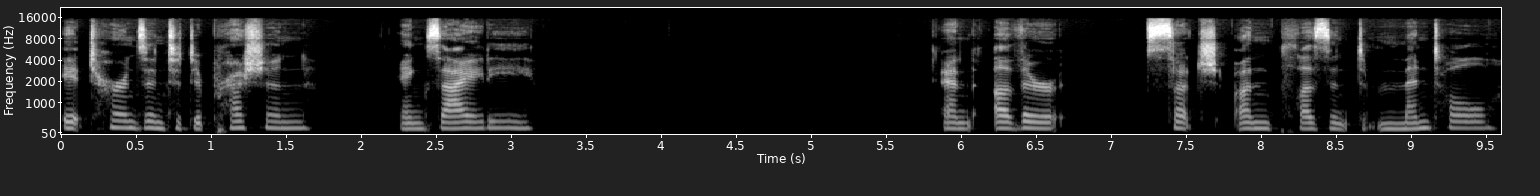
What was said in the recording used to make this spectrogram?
it turns into depression, anxiety, and other such unpleasant mental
